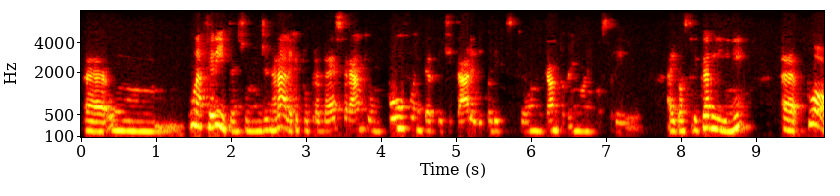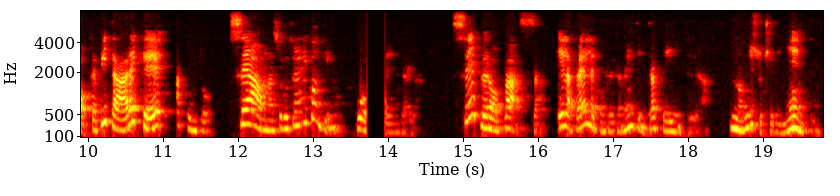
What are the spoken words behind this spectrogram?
eh, un, una ferita insomma in generale che potrebbe essere anche un ponfo interdigitale di quelli che ogni tanto vengono ai vostri, ai vostri carlini, eh, può capitare che appunto se ha una soluzione di continuo può prenderla. Se però passa e la pelle è completamente intatta e integra, non gli succede niente.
